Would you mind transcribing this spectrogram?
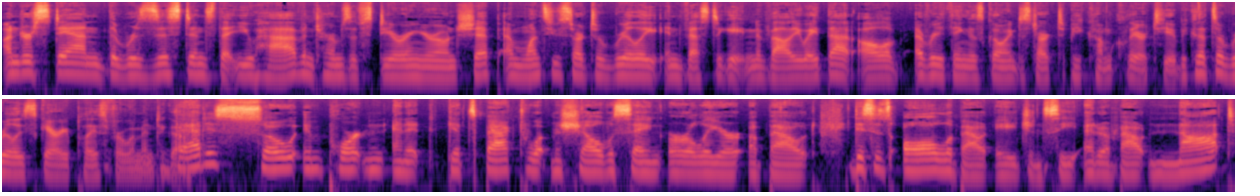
understand the resistance that you have in terms of steering your own ship and once you start to really investigate and evaluate that all of everything is going to start to become clear to you because that's a really scary place for women to go That is so important. And it gets back to what Michelle was saying earlier about this is all about agency and about not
